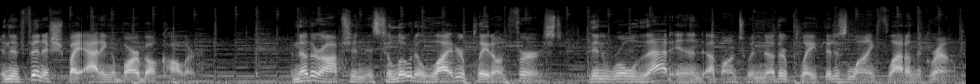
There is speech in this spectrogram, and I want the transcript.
and then finish by adding a barbell collar. Another option is to load a lighter plate on first, then roll that end up onto another plate that is lying flat on the ground.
